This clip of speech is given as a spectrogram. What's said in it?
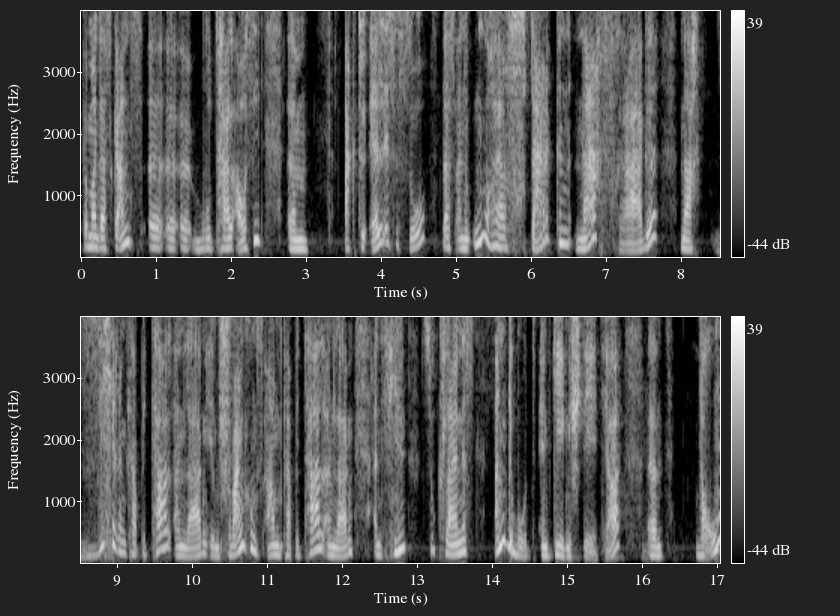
wenn man das ganz äh, äh, brutal aussieht, ähm, aktuell ist es so, dass eine ungeheuer starken Nachfrage nach sicheren Kapitalanlagen, eben schwankungsarmen Kapitalanlagen, ein viel zu kleines Angebot entgegensteht. Ja, ähm, warum?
